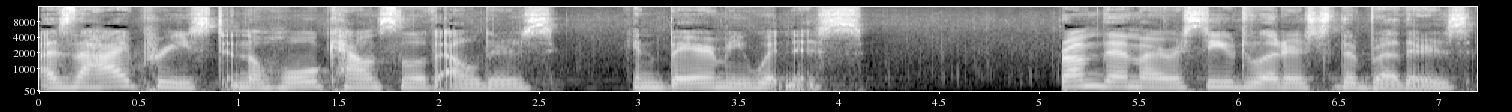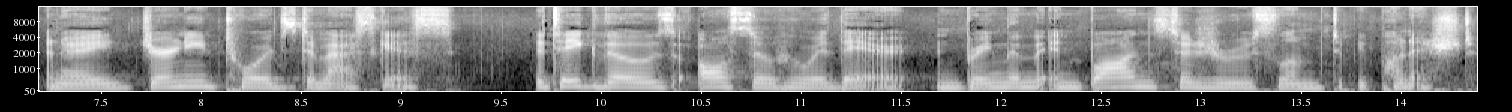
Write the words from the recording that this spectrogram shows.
as the high priest and the whole council of elders can bear me witness. From them I received letters to the brothers, and I journeyed towards Damascus to take those also who were there and bring them in bonds to Jerusalem to be punished.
